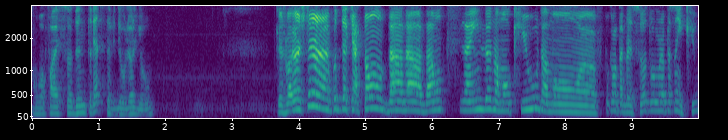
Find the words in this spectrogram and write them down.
On va faire ça d'une traite, cette vidéo-là, le gros que je vais rajouter un bout de carton dans, dans, dans mon petit cylindre, là, dans mon Q, dans mon... Euh, je sais pas comment t'appelles ça, toi, on appelle ça un Q.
